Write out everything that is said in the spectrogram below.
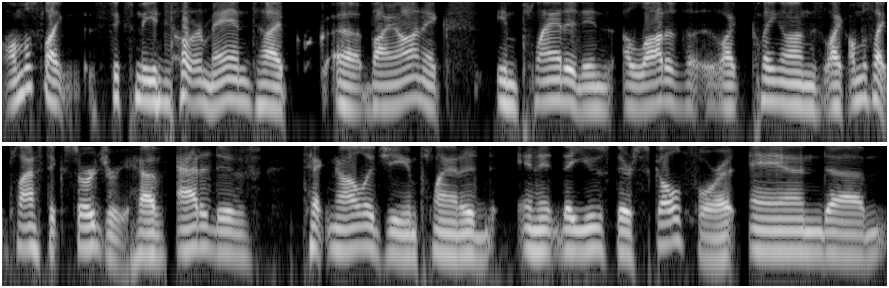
almost like 6 million dollar man type uh, bionics implanted in a lot of the, like Klingons, like almost like plastic surgery, have additive technology implanted in it. They use their skull for it, and um,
